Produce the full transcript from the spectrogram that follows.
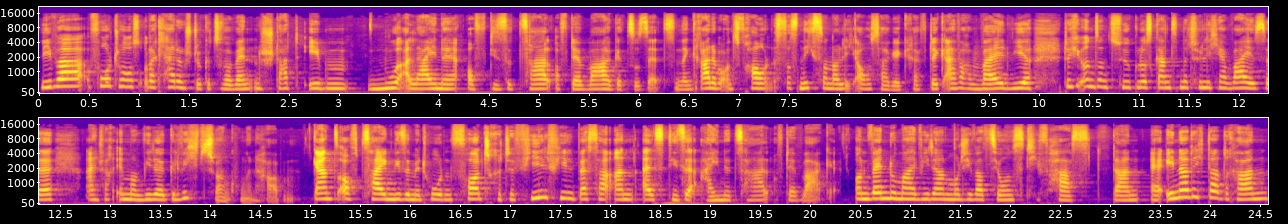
lieber Fotos oder Kleidungsstücke zu verwenden, statt eben nur alleine auf diese Zahl auf der Waage zu setzen. Denn gerade bei uns Frauen ist das nicht sonderlich aussagekräftig, einfach weil wir durch unseren Zyklus ganz natürlicherweise einfach immer wieder Gewichtsschwankungen haben. Ganz oft zeigen diese Methoden Fortschritte viel, viel besser an als diese eine Zahl auf der Waage. Und wenn du mal wieder ein Motivationstief hast, dann erinnere dich daran,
